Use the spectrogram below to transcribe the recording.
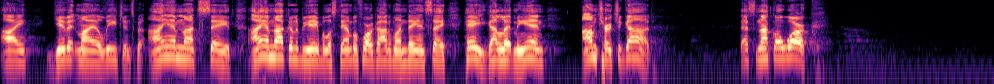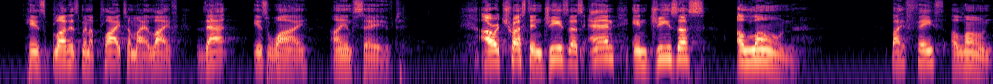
I give it my allegiance, but I am not saved. I am not going to be able to stand before God one day and say, hey, you got to let me in. I'm Church of God. That's not going to work. His blood has been applied to my life. That is why I am saved. Our trust in Jesus and in Jesus alone, by faith alone,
